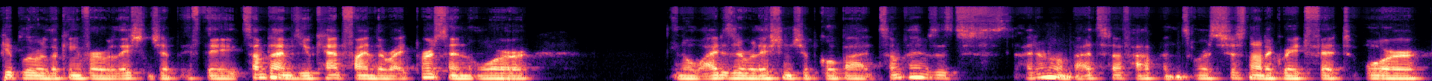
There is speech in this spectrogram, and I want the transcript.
people are looking for a relationship, if they sometimes you can't find the right person or you know, why does a relationship go bad? Sometimes it's, I don't know, bad stuff happens, or it's just not a great fit, or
